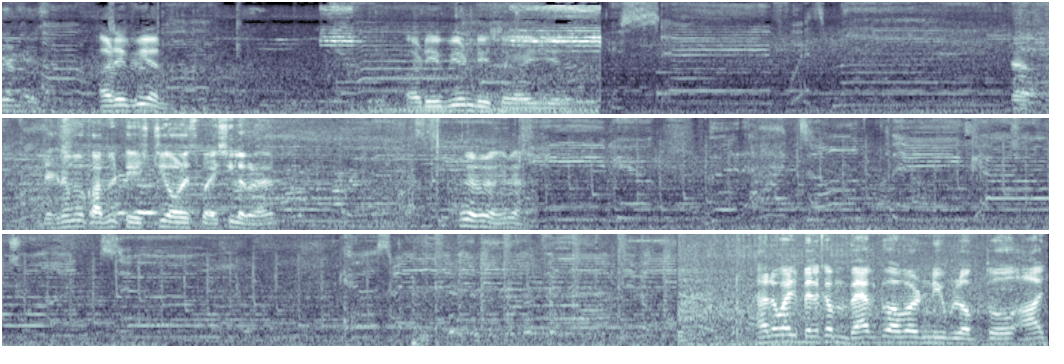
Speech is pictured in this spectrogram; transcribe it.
अरेबियन अरेबियन डिश है भाई ये। देखने में काफ़ी टेस्टी और स्पाइसी लग रहा है। Hello guys welcome back to our new blog तो आज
